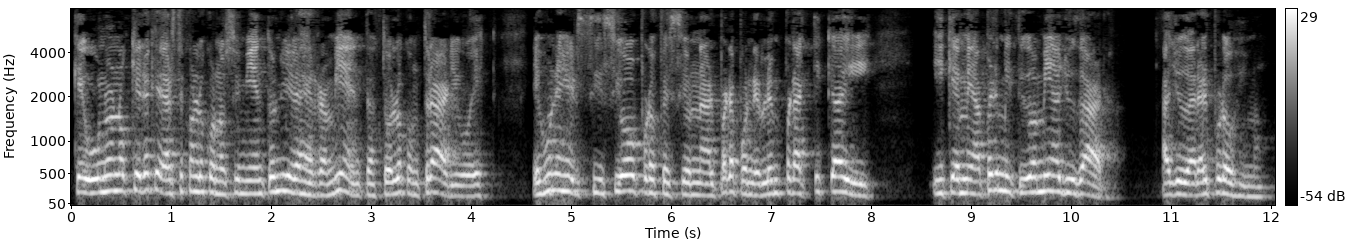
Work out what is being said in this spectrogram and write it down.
que uno no quiere quedarse con los conocimientos ni las herramientas, todo lo contrario, es, es un ejercicio profesional para ponerlo en práctica y, y que me ha permitido a mí ayudar, ayudar al prójimo.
